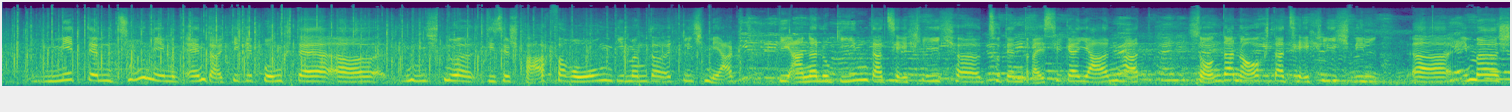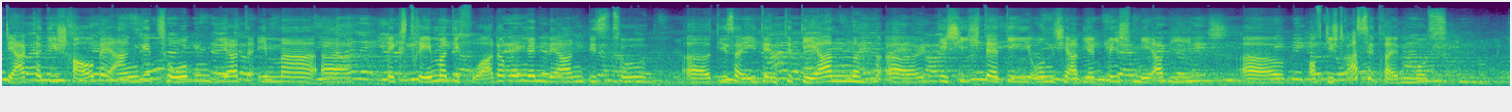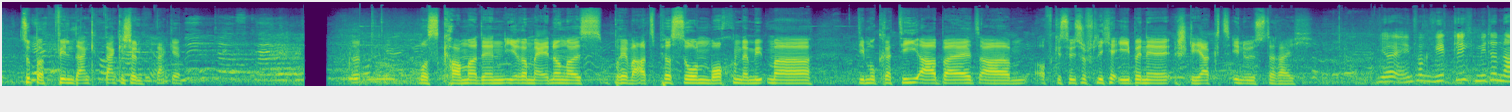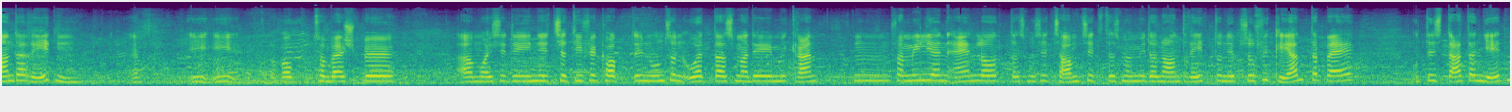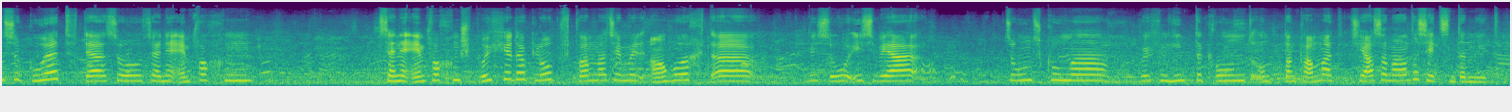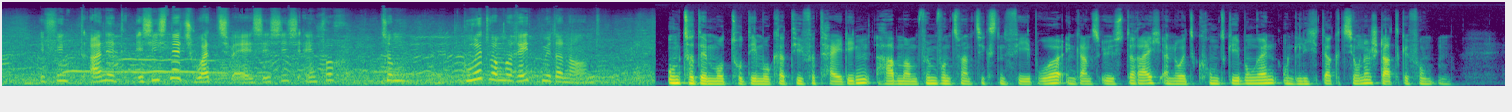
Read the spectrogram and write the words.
mit dem zunehmend eindeutige Punkte, äh, nicht nur diese Sprachverrohung, die man deutlich merkt, die Analogien tatsächlich äh, zu den 30er Jahren hat, sondern auch tatsächlich will äh, immer stärker die Schraube angezogen wird, immer äh, extremer die Forderungen werden bis zu äh, dieser identitären äh, Geschichte, die uns ja wirklich mehr wie äh, auf die Straße treiben muss. Super, vielen Dank. Dankeschön. Danke. Was kann man denn Ihrer Meinung als Privatperson machen, damit man Demokratiearbeit ähm, auf gesellschaftlicher Ebene stärkt in Österreich? Ja, einfach wirklich miteinander reden. Ich, ich habe zum Beispiel einmal die Initiative gehabt in unserem Ort, dass man die Migrantenfamilien einlädt, dass man sich zusammensetzt, dass man miteinander redet. Und ich habe so viel gelernt dabei Und das tat dann jeden so gut, der so seine einfachen, seine einfachen Sprüche da klopft, wenn man sich mal anhört, äh, wieso ist wer zu uns gekommen, welchen Hintergrund und dann kann man sich auseinandersetzen damit. Ich finde auch nicht, es ist nicht schwarz-weiß, es ist einfach zum gut, wenn man redet miteinander. Unter dem Motto Demokratie verteidigen haben am 25. Februar in ganz Österreich erneut Kundgebungen und Lichtaktionen stattgefunden.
